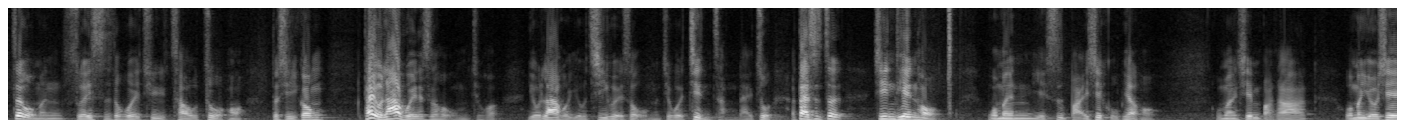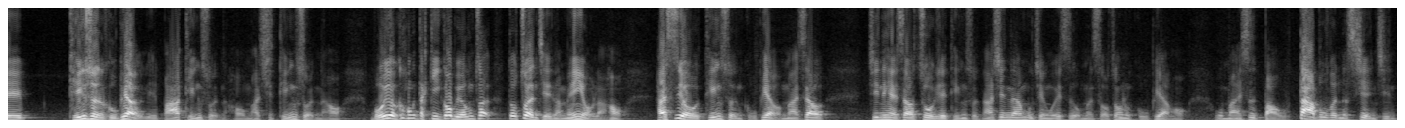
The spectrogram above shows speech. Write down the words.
这我们随时都会去操作哈，的是供它有拉回的时候，我们就会有拉回有机会的时候，我们就会进场来做。但是这今天哈，我们也是把一些股票哈，我们先把它，我们有一些停损的股票也把它停损了哈，我们还是停损了哈。没有空大机构不用赚都赚钱了没有了哈，还是有停损股票，我们还是要今天还是要做一些停损。那现在目前为止，我们手中的股票哈，我们还是保大部分的现金。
